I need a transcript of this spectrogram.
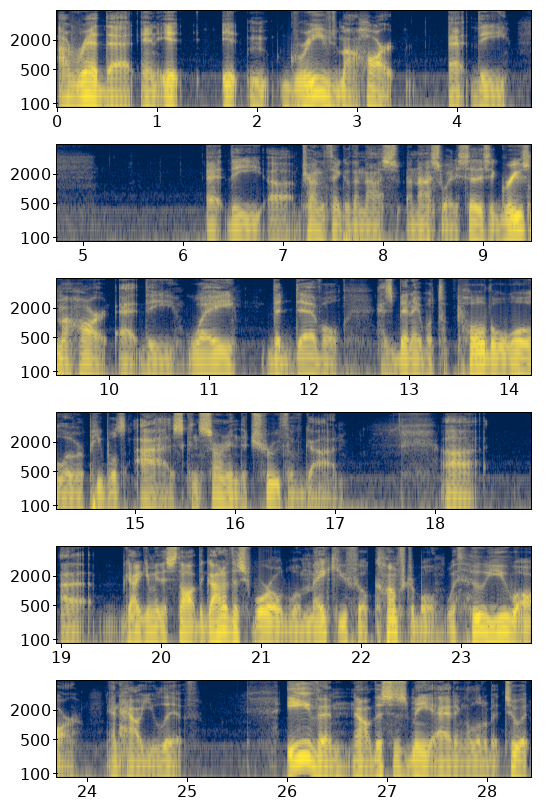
I read that and it it grieved my heart at the at the uh, I'm trying to think of the nice a nice way to say this. It grieves my heart at the way the devil has been able to pull the wool over people's eyes concerning the truth of God uh, uh, God give me this thought the God of this world will make you feel comfortable with who you are and how you live. Even, now this is me adding a little bit to it,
